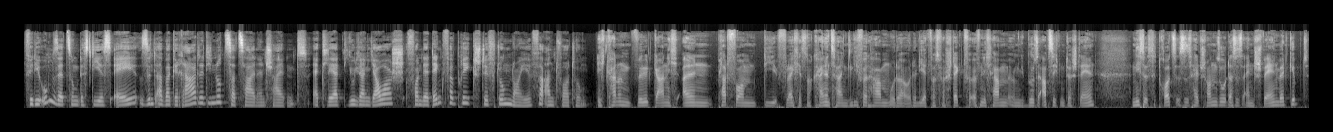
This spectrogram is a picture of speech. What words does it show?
Für die Umsetzung des DSA sind aber gerade die Nutzerzahlen entscheidend, erklärt Julian Jauersch von der Denkfabrik Stiftung Neue Verantwortung. Ich kann und will gar nicht allen Plattformen, die vielleicht jetzt noch keine Zahlen geliefert haben oder, oder die etwas versteckt veröffentlicht haben, irgendwie böse Absicht unterstellen. Nichtsdestotrotz ist es halt schon so, dass es einen Schwellenwert gibt,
